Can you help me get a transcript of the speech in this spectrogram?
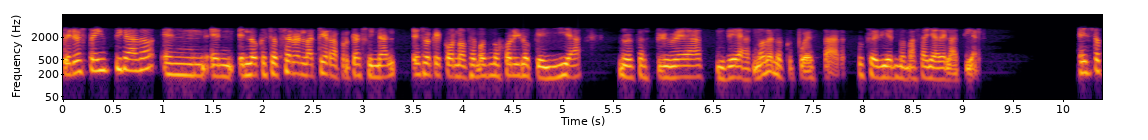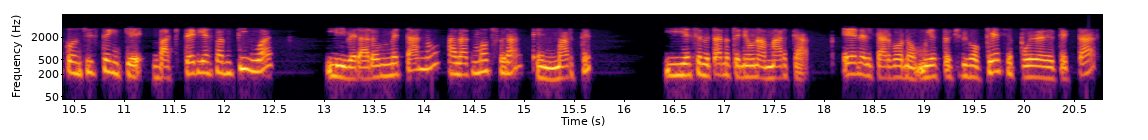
pero está inspirado en, en, en lo que se observa en la Tierra, porque al final es lo que conocemos mejor y lo que guía nuestras primeras ideas, ¿no? De lo que puede estar sucediendo más allá de la Tierra. Esto consiste en que bacterias antiguas liberaron metano a la atmósfera en Marte y ese metano tenía una marca en el carbono muy específico que se puede detectar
